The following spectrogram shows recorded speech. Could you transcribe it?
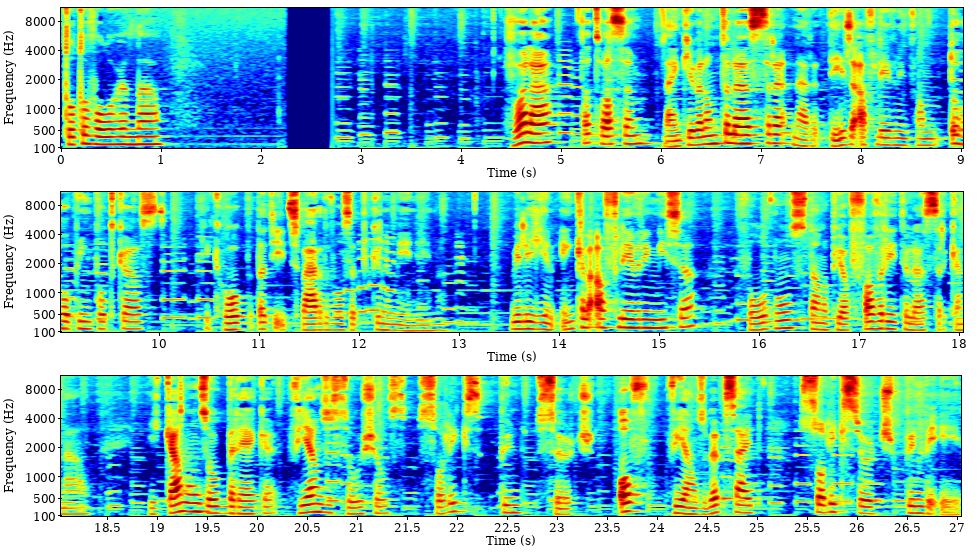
Tot de volgende. Voilà, dat was hem. Dankjewel om te luisteren naar deze aflevering van de Hopping Podcast. Ik hoop dat je iets waardevols hebt kunnen meenemen. Wil je geen enkele aflevering missen? Volg ons dan op jouw favoriete luisterkanaal. Je kan ons ook bereiken via onze socials solix.search of via onze website solixsearch.be.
